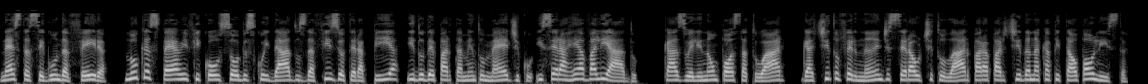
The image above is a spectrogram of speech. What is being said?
Nesta segunda-feira, Lucas Perry ficou sob os cuidados da fisioterapia e do departamento médico e será reavaliado. Caso ele não possa atuar, Gatito Fernandes será o titular para a partida na capital paulista.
